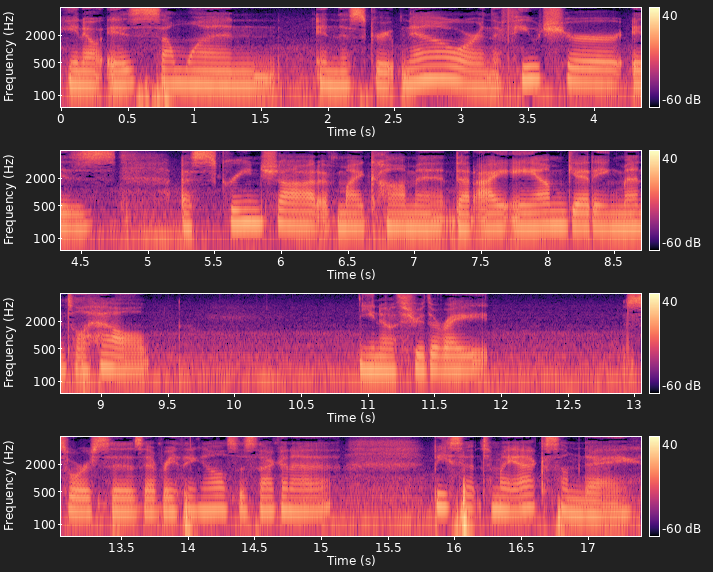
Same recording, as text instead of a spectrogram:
You know, is someone in this group now or in the future? Is a screenshot of my comment that I am getting mental help, you know, through the right sources, everything else, is that going to be sent to my ex someday?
